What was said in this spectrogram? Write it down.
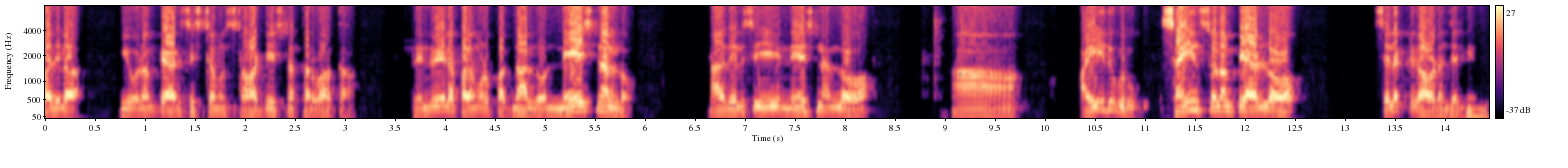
పదిలో ఈ ఒలింపియాడ్ సిస్టమ్ స్టార్ట్ చేసిన తర్వాత రెండు వేల పదమూడు పద్నాలుగులో నేషనల్లో నాకు తెలిసి నేషనల్లో ఐదుగురు సైన్స్ ఒలింపియాడ్లో సెలెక్ట్ కావడం జరిగింది.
